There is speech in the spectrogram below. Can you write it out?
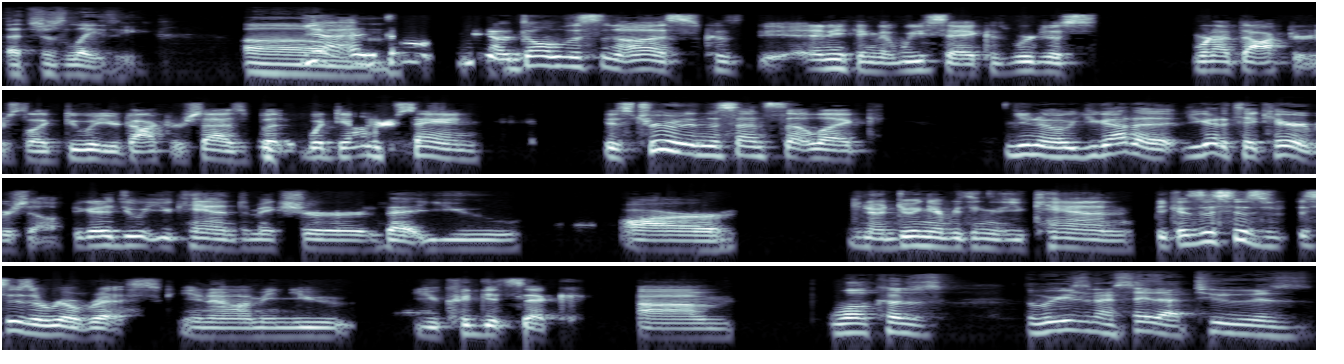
that's just lazy um, yeah and don't you know don't listen to us because anything that we say because we're just we're not doctors like do what your doctor says. But what DeAndre's saying is true in the sense that like you know you gotta you gotta take care of yourself. You gotta do what you can to make sure that you are you know doing everything that you can because this is this is a real risk you know? I mean you you could get sick um well because the reason i say that too is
